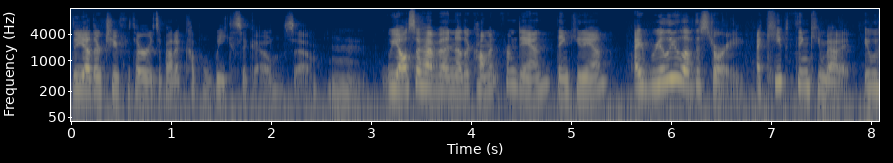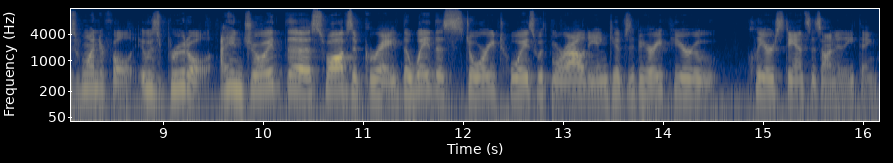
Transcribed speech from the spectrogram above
the other two for thirds about a couple weeks ago. So mm. we also have another comment from Dan. Thank you, Dan. I really love the story. I keep thinking about it. It was wonderful. It was brutal. I enjoyed the swabs of gray, the way the story toys with morality and gives very few clear stances on anything.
